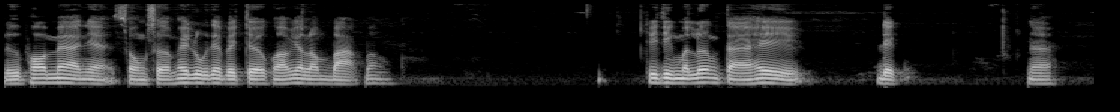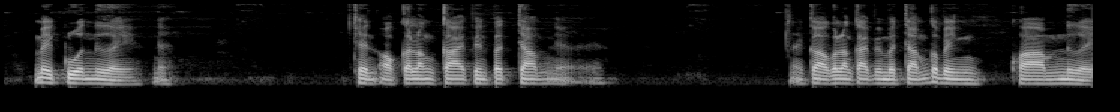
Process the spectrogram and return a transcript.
หรือพ่อแม่เนี่ยส่งเสริมให้ลูกได้ไปเจอความยากลำบากบ้าง ที่จริงมันเริ่มแต่ให้เด็กนะไม่กลัวเหนื่อยนะเช่นออกกำลังกายเป็นประจำเนี่ยก็ออกกำลังกายเป็นประจำก็เป็นความเหนื่อย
